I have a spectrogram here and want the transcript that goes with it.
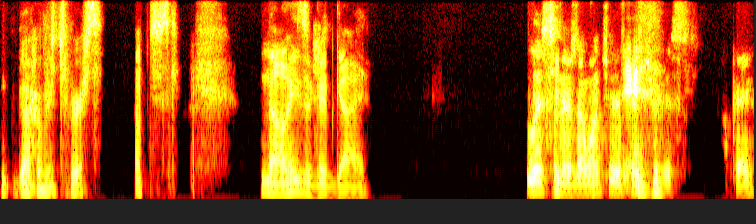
garbage person. I'm just kidding. No, he's a good guy. Listeners, I want you to picture this. Okay.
